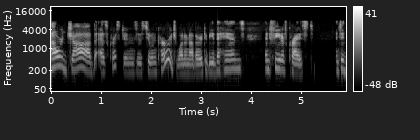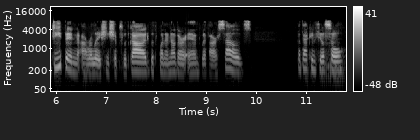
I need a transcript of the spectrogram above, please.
Our job as Christians is to encourage one another to be the hands and feet of Christ and to deepen our relationships with God, with one another, and with ourselves. But that can feel so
